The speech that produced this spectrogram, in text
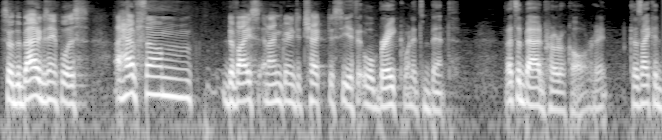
So the bad example is I have some device and I'm going to check to see if it will break when it's bent. That's a bad protocol, right? Because I could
